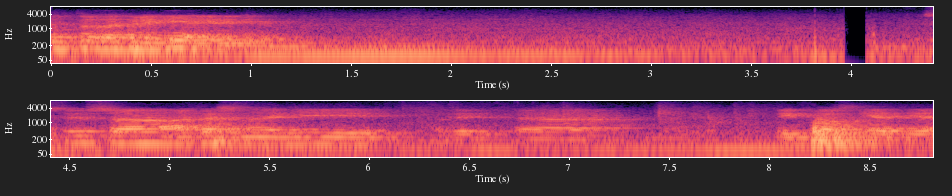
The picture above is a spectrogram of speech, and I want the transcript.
ಪುತ್ತೂರದ ಬಿಳಿಗೆ ಎಲ್ಲಿ ಬಿಟ್ಟಿ ವಿಶೇಷ ಆಕರ್ಷಣೆಯಾಗಿ ಅದೇ ಬಿಗ್ ಬಾಸ್ ಖ್ಯಾತಿಯ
